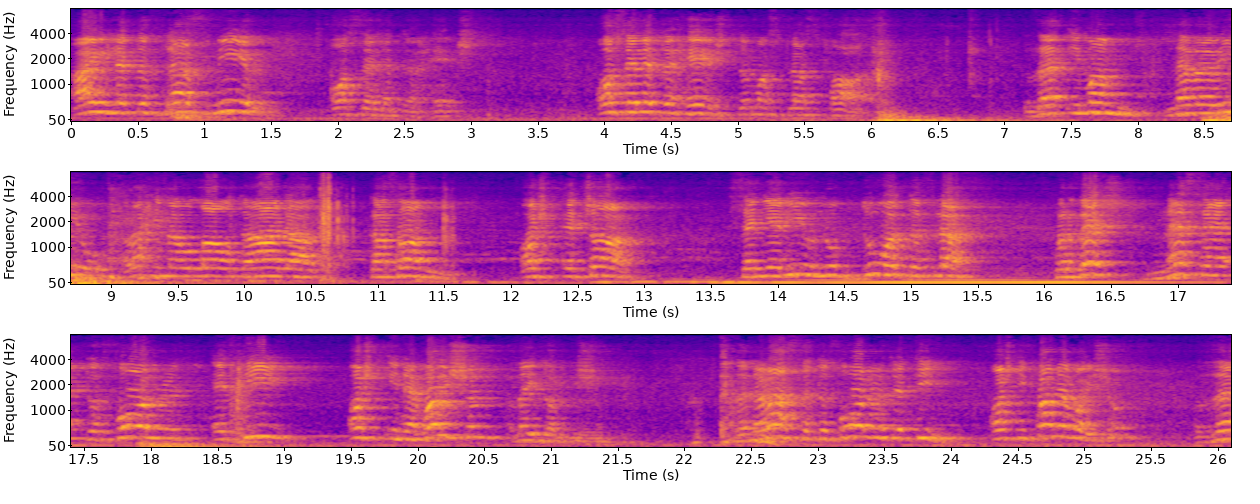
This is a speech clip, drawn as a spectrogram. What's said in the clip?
Ai le të flasë mirë ose le të heshtë. Ose le të heshtë të mos flasë fare. Dhe imam Neveviu, rahimehullahu teala, ka thonë, është e qartë, se njeriu nuk duhet të flasë, përveç nëse të folurit e tij është i nevojshëm dhe i dobishëm. Dhe në rast se të folurit e tij është i panevojshëm dhe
